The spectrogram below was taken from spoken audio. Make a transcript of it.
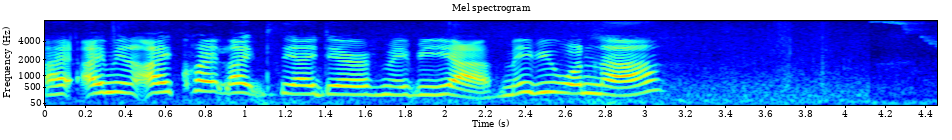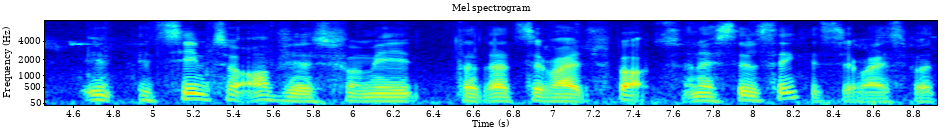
I, I mean, I quite liked the idea of maybe, yeah, maybe one there. It, it seemed so obvious for me that that's the right spot, and I still think it's the right spot.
